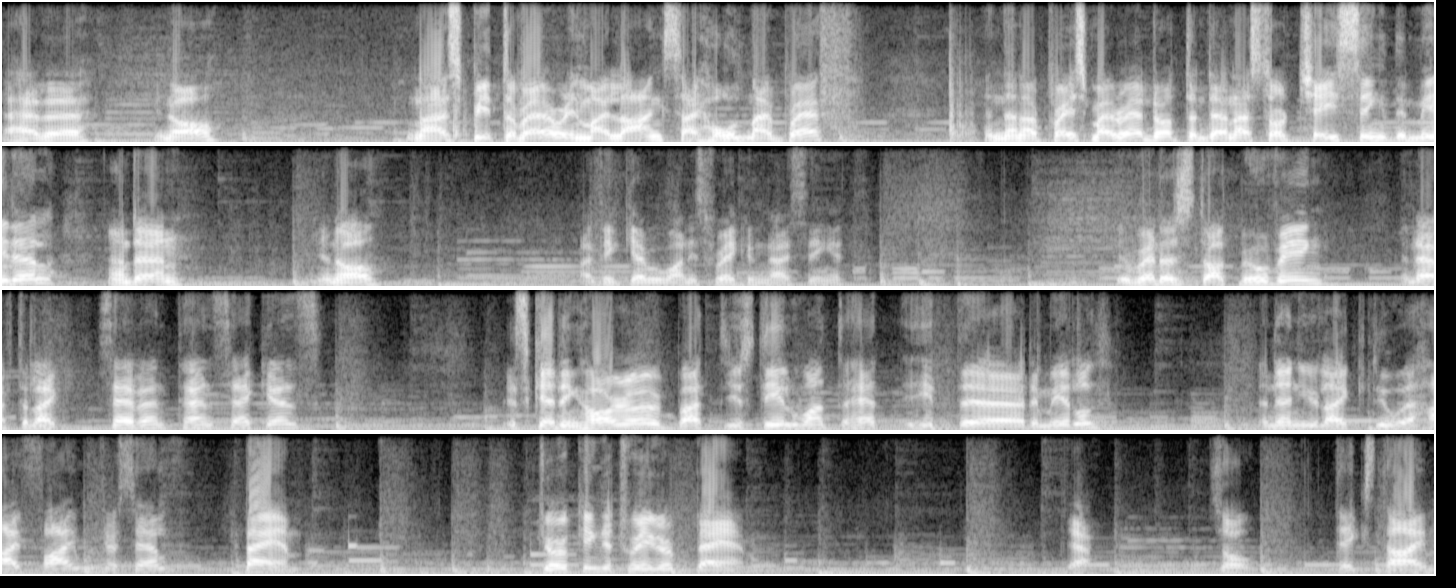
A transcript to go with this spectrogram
I have a, you know, nice bit of air in my lungs. I hold my breath and then I place my red dot and then I start chasing the middle and then, you know, I think everyone is recognizing it. The red dot start moving and after like seven, 10 seconds, it's getting harder, but you still want to hit, the, the middle. And then you like do a high five with yourself, bam. Jerking the trigger, bam. Yeah, so it takes time.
